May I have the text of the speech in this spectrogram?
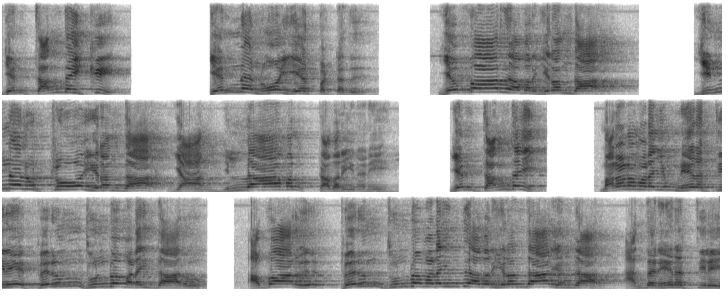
என் தந்தைக்கு என்ன நோய் ஏற்பட்டது? எவ்வாறு அவர் இறந்தார்? இன்னலுற்றோ இறந்தார் யான் இல்லாமல் தவறினனே. என் தந்தை மரணமடையும் நேரத்திலே பெரும் துன்பம் அடைந்தாரோ அவ்வாறு பெரும் துன்பமடைந்து அவர் இறந்தார் என்றார். அந்த நேரத்திலே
